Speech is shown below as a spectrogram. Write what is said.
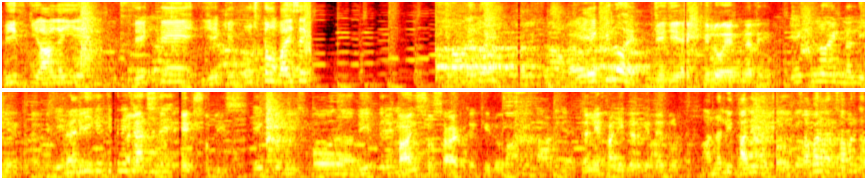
बीफ की आ गई है। देखते हैं ये कि पूछता हूँ भाई से। ये एक किलो है? जी जी एक किलो एक नली। एक किलो एक नली। एक नली। ये नली के कितने चार्जेस हैं? एक सौ बीस। एक सौ बीस। और बीफ बिरयानी पाँच सौ साठ का किलो। साठ के नली खाली करके दे दो। हाँ नली खाली कर दो। सबर कर सबर कर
